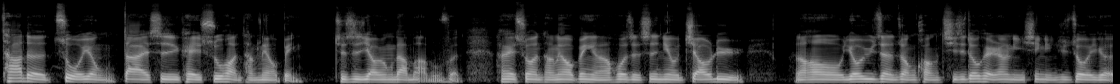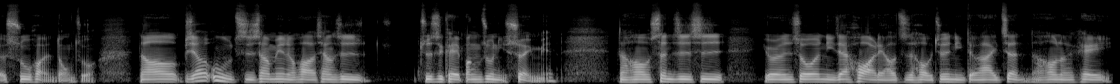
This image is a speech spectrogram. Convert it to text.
它的作用大概是可以舒缓糖尿病，就是药用大麻部分，它可以舒缓糖尿病啊，或者是你有焦虑，然后忧郁症的状况，其实都可以让你心灵去做一个舒缓的动作。然后比较物质上面的话，像是就是可以帮助你睡眠，然后甚至是有人说你在化疗之后，就是你得癌症，然后呢可以。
